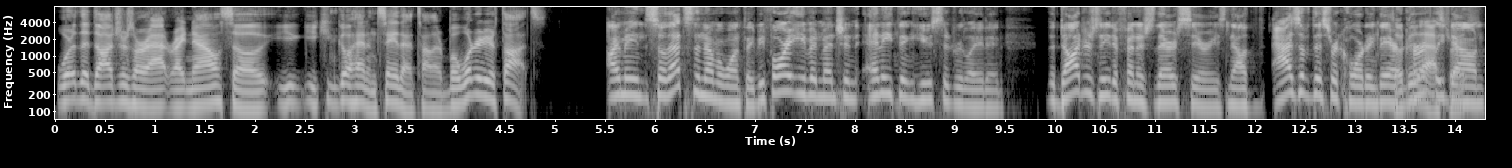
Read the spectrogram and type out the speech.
where the Dodgers are at right now, so you you can go ahead and say that, Tyler. But what are your thoughts? I mean, so that's the number one thing. Before I even mention anything Houston related, the Dodgers need to finish their series. Now, as of this recording, they are So do currently Astros. down.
